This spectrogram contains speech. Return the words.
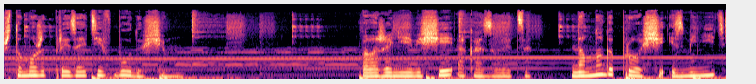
что может произойти в будущем. Положение вещей, оказывается, намного проще изменить,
